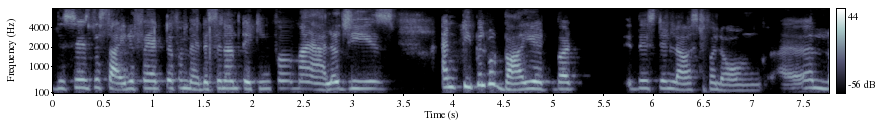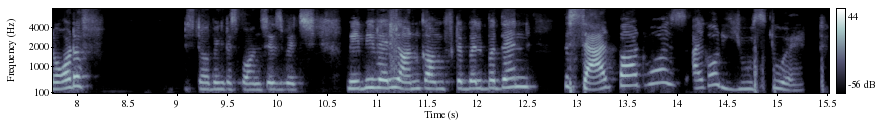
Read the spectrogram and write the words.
this is the side effect of a medicine i'm taking for my allergies and people would buy it but this didn't last for long. A lot of disturbing responses which made me very uncomfortable but then the sad part was i got used to it.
